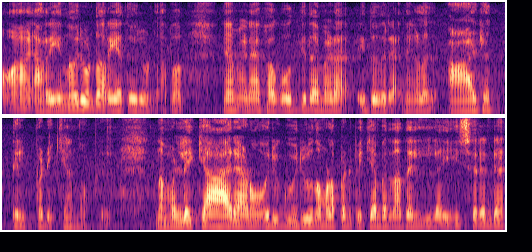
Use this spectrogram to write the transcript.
അറിയുന്നവരുമുണ്ട് അറിയുന്നവരും ഉണ്ട് അറിയാത്തവരും ഉണ്ട് അപ്പോൾ ഞാൻ വേണേൽ ഭഗവത്ഗീത അമ്മയുടെ ഇത് തരാം. നിങ്ങൾ ആഴത്തിൽ പഠിക്കാൻ നോക്കുക നമ്മളിലേക്ക് ആരാണോ ഒരു ഗുരു നമ്മളെ പഠിപ്പിക്കാൻ പറ്റുന്നത് അതെല്ലാം ഈശ്വരന്റെ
